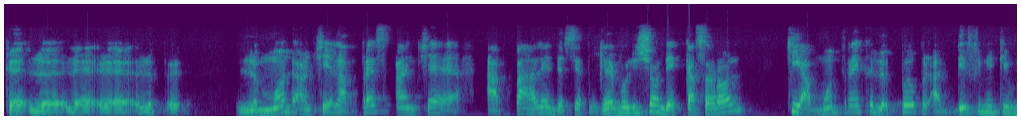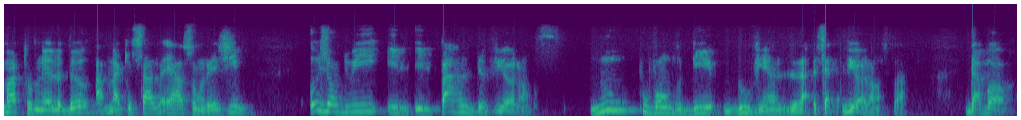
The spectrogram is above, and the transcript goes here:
que le, le, le, le monde entier, la presse entière a parlé de cette révolution des casseroles qui a montré que le peuple a définitivement tourné le dos à Macky Sall et à son régime. Aujourd'hui, il, parle de violence. Nous pouvons vous dire d'où vient cette violence-là. D'abord,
